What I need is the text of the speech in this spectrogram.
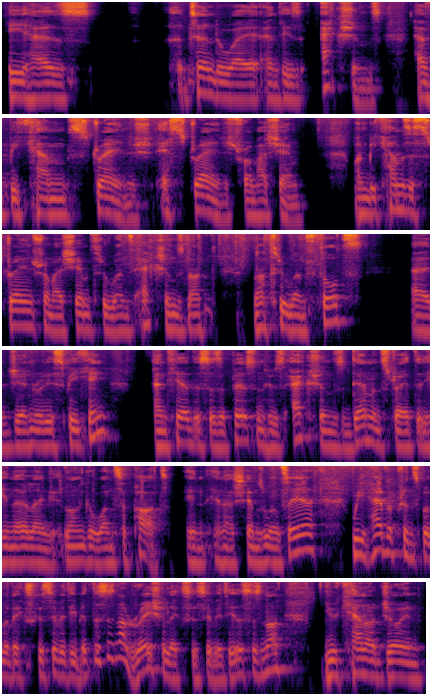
he has uh, turned away and his actions have become strange, estranged from Hashem. One becomes estranged from Hashem through one's actions, not, not through one's thoughts, uh, generally speaking. And here, this is a person whose actions demonstrate that he no longer, wants a part in, in Hashem's world. So, here we have a principle of exclusivity, but this is not racial exclusivity. This is not you cannot join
